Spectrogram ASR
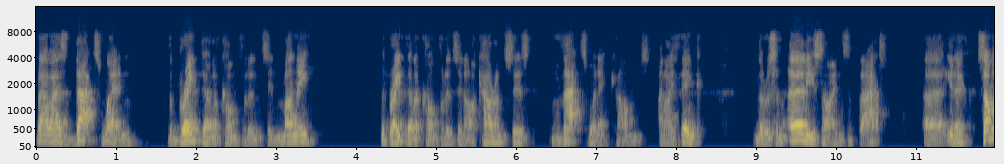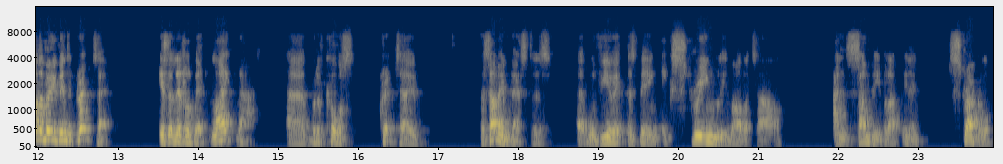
Boaz, that's when the breakdown of confidence in money, the breakdown of confidence in our currencies, that's when it comes. And I think there are some early signs of that. Uh, you know, some of the move into crypto is a little bit like that. Uh, but of course, crypto, for some investors, uh, will view it as being extremely volatile. And some people are, you know, struggle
